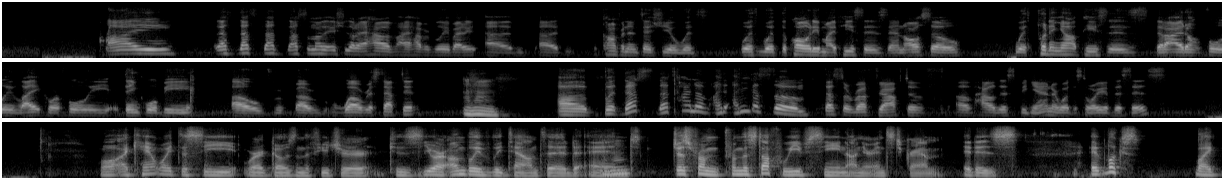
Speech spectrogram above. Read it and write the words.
I that's that's that, that's another issue that I have. I have a really bad uh, uh, confidence issue with with with the quality of my pieces, and also with putting out pieces that I don't fully like or fully think will be uh, uh well received. hmm Uh, but that's that's kind of I, I think that's the that's the rough draft of of how this began or what the story of this is. Well, I can't wait to see where it goes in the future because you are unbelievably talented, and just from from the stuff we've seen on your Instagram, it is, it looks like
